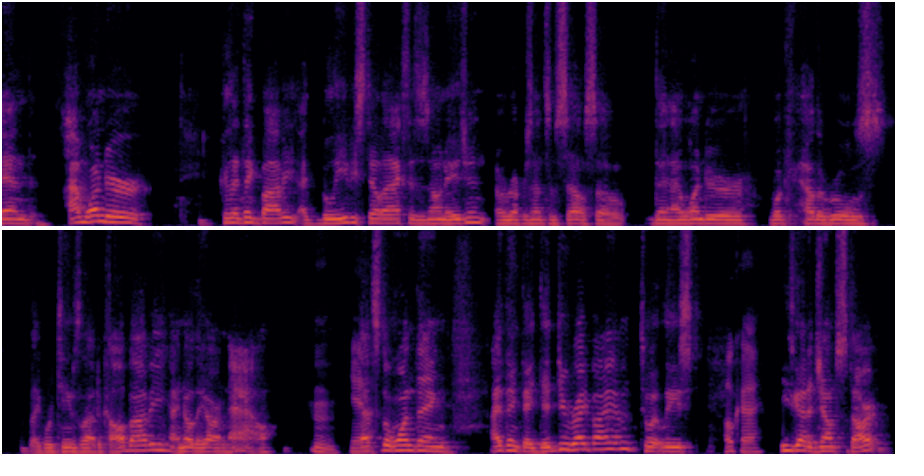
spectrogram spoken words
and I wonder because I think Bobby, I believe he still acts as his own agent or represents himself. So then I wonder what how the rules like were teams allowed to call Bobby? I know they are now. Hmm, yeah. That's the one thing I think they did do right by him to at least okay. he's got a jump start.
